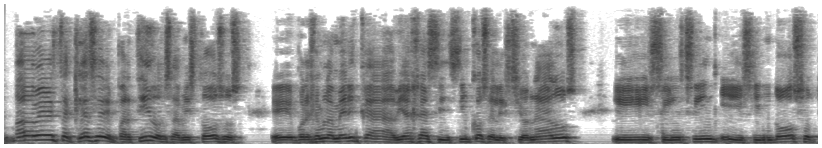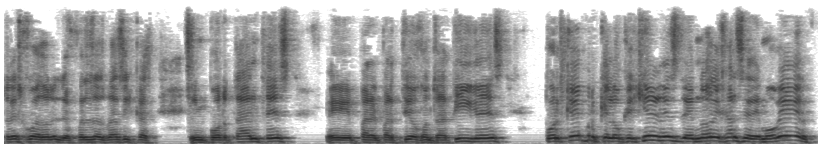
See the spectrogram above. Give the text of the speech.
Va a haber esta clase de partidos amistosos eh, por ejemplo, América viaja sin cinco seleccionados y sin, y sin dos o tres jugadores de fuerzas básicas importantes eh, para el partido contra Tigres. ¿Por qué? Porque lo que quieren es de no dejarse de mover,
